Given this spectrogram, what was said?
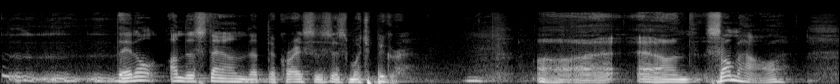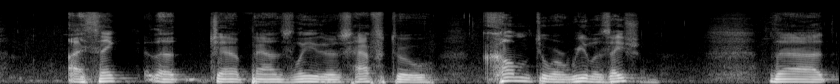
they don't understand that the crisis is much bigger. Uh, and somehow, I think that Japan's leaders have to come to a realization that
